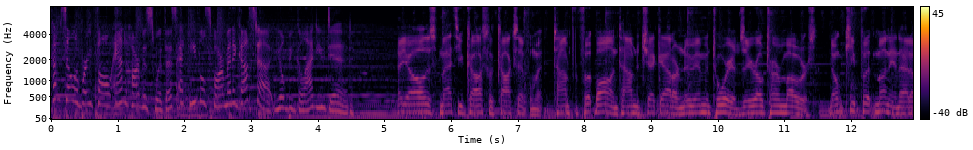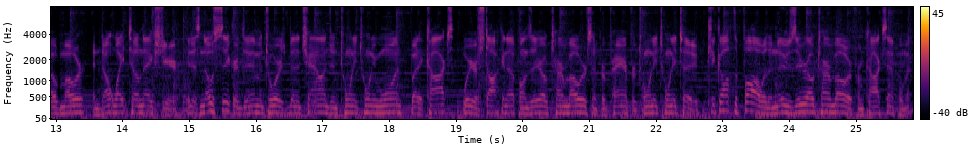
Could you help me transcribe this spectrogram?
Come celebrate fall and harvest with us at People's Farm in Augusta. You'll be glad you did. Hey y'all, this is Matthew Cox with Cox Implement. Time for football and time to check out our new inventory of zero turn mowers. Don't keep putting money in that old mower and don't wait till next year. It is no secret the inventory has been a challenge in 2021, but at Cox, we are stocking up on zero turn mowers and preparing for 2022. Kick off the fall with a new zero turn mower from Cox Implement.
